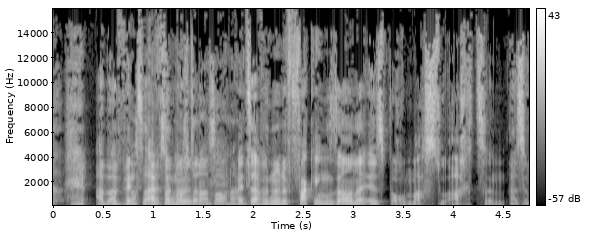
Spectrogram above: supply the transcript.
aber wenn es einfach so nur wenn es einfach nur eine fucking Sauna ist, warum machst du 18? Also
